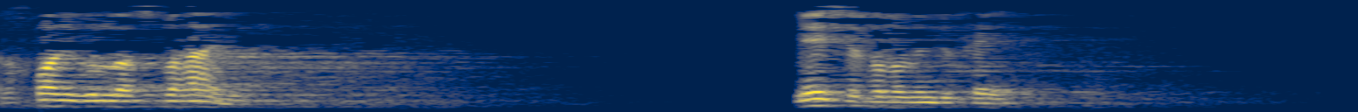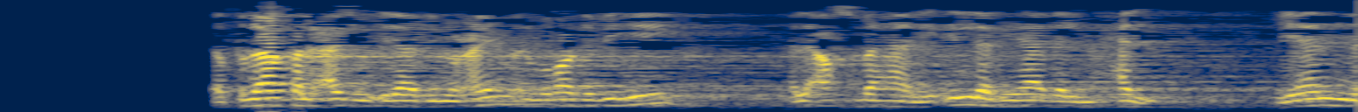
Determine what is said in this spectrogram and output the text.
الأخوان يقول الله أصبهاني ليش الفضل بن دكين؟ إطلاق العزو إلى ابن نعيم المراد به الأصبهاني إلا في هذا المحل لأن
